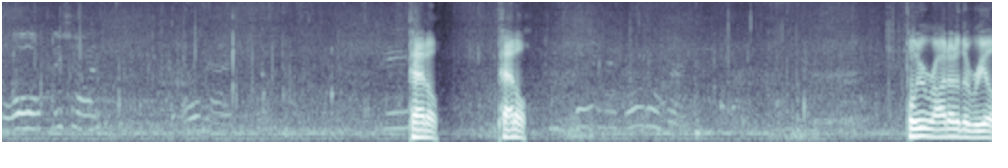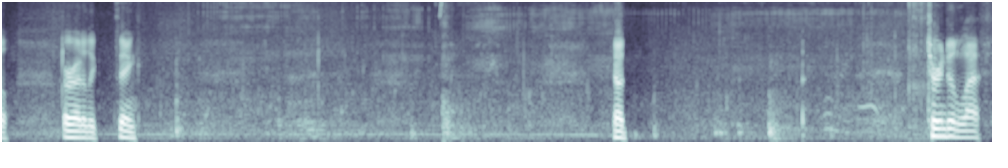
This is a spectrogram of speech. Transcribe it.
Oh, Pedal. Pedal. Pull your rod out of the reel, or out of the thing. Now, turn to the left.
